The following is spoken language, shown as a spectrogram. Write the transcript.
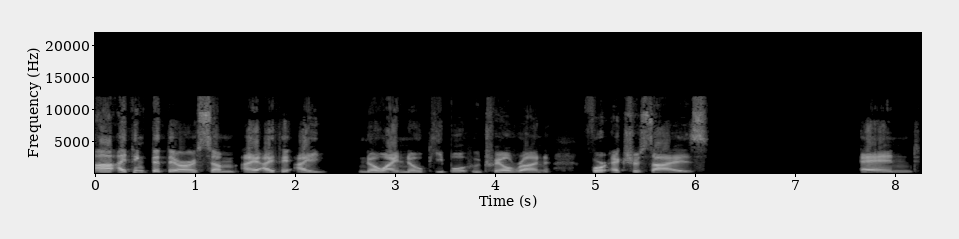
Uh, I think that there are some. I, I think I know I know people who trail run for exercise and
